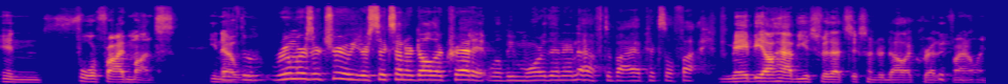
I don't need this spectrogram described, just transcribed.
in four or five months. You know, if the rumors are true, your $600 credit will be more than enough to buy a Pixel 5. maybe I'll have use for that $600 credit finally.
